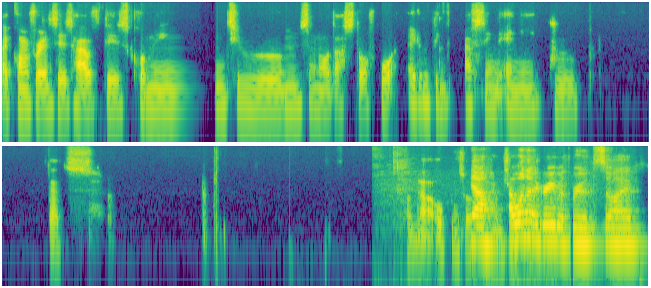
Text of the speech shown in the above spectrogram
like conferences have these community rooms and all that stuff, but I don't think I've seen any group that's on the open source. Yeah, I want to agree with Ruth. So I've,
